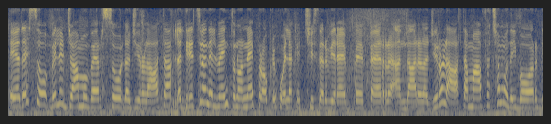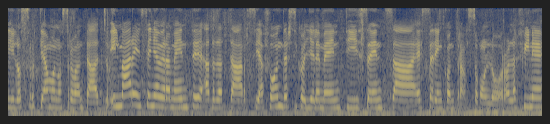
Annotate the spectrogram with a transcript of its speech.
E adesso veleggiamo verso la girolata, la direzione del vento non è proprio quella che ci servirebbe per andare alla girolata ma facciamo dei bordi, lo sfruttiamo a nostro vantaggio, il mare insegna veramente ad adattare adattarsi, a fondersi con gli elementi senza essere in contrasto con loro. Alla fine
